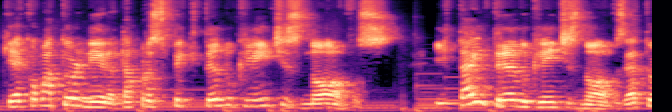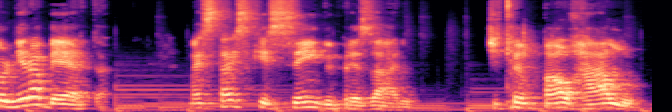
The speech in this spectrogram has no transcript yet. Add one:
que é como a torneira, está prospectando clientes novos. E está entrando clientes novos, é a torneira aberta. Mas está esquecendo, empresário, de tampar o ralo.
